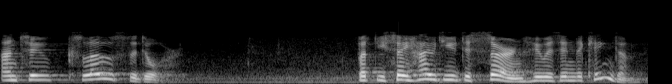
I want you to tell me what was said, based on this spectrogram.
and to close the door. But you say, how do you discern who is in the kingdom?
